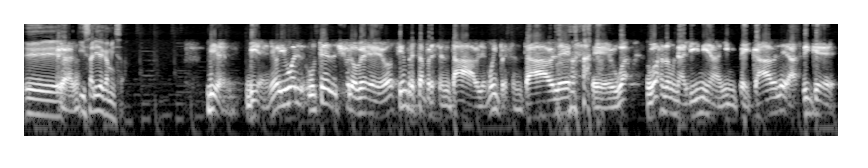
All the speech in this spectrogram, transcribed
eh, Claro. y salí de camisa. Bien, bien. Igual usted, yo lo veo, siempre está presentable, muy presentable, eh, gua- guarda una línea impecable, así que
